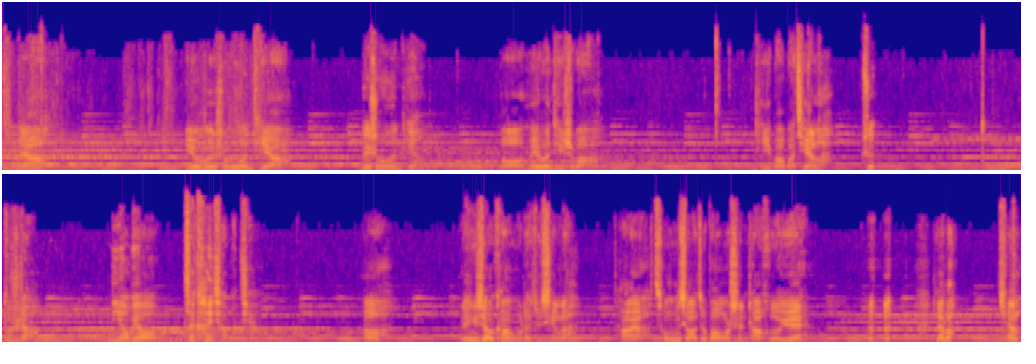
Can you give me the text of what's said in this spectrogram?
怎么样？有没有什么问题啊？没什么问题啊。哦，没问题是吧？替爸爸签了。这，董事长，您要不要再看一下文件？哦，凌霄看过来就行了。他呀，从小就帮我审查合约。来吧，签了。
